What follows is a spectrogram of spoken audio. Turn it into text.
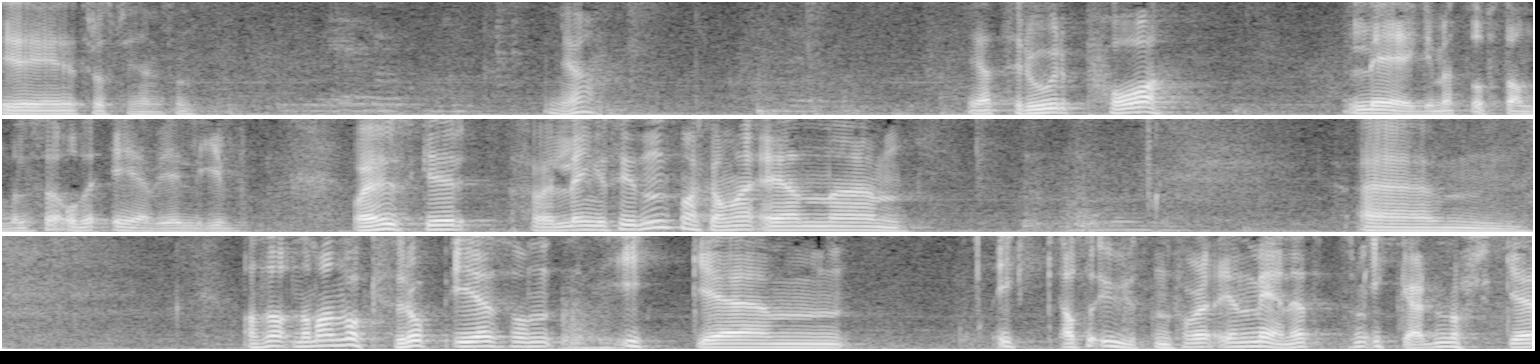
i trosbekjennelsen? Ja. Jeg tror på legemets oppstandelse og det evige liv. Og jeg husker for lenge siden snakka med en um, Altså, når man vokser opp i en sånn ikke, um, ikk- Altså utenfor en menighet som ikke er Den norske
